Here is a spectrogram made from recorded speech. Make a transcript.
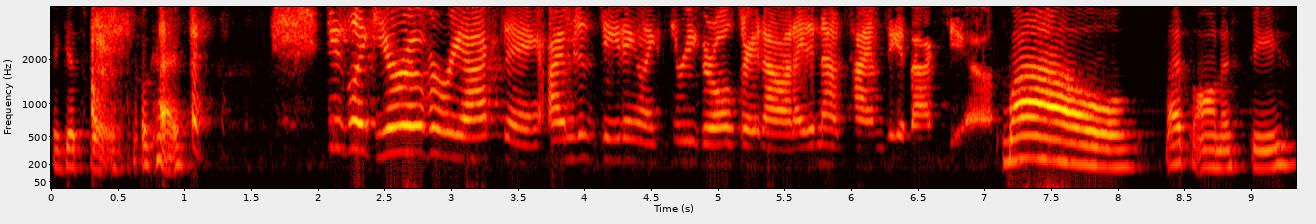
it gets worse. Okay. He's like, You're overreacting. I'm just dating like three girls right now, and I didn't have time to get back to you. Wow. That's honesty.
